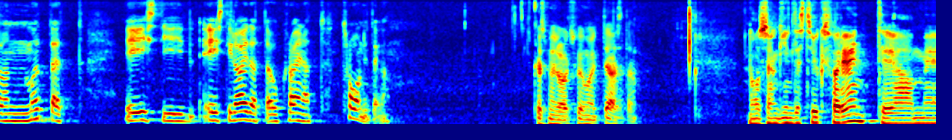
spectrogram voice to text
on mõtet Eesti, Eestil aidata Ukrainat droonidega kas meil oleks võimalik teha seda? no see on kindlasti üks variant ja me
